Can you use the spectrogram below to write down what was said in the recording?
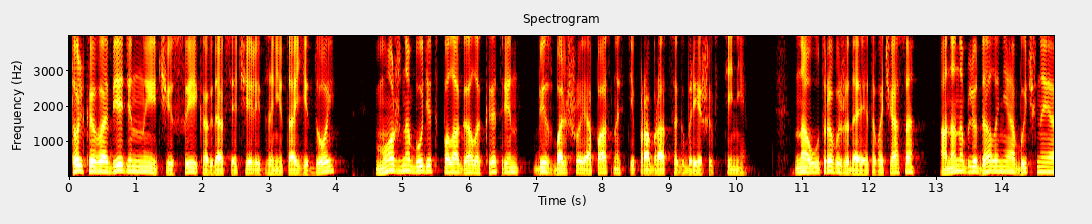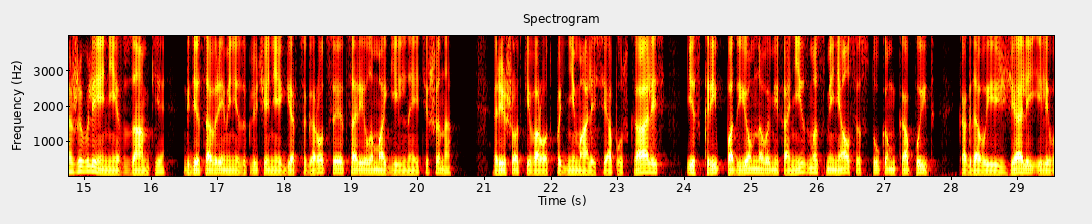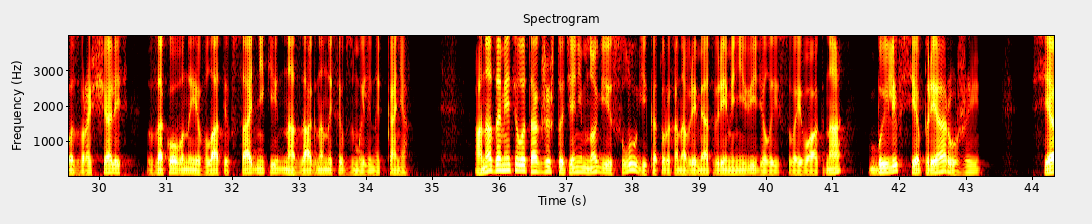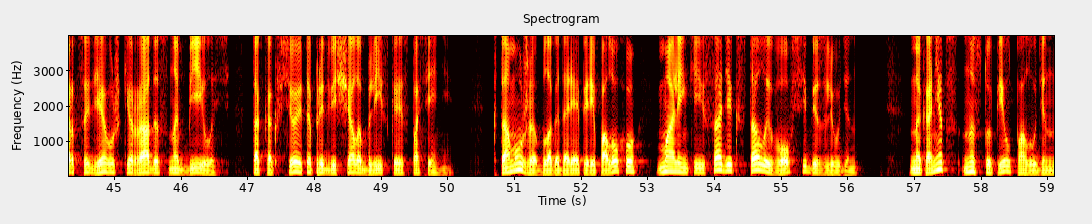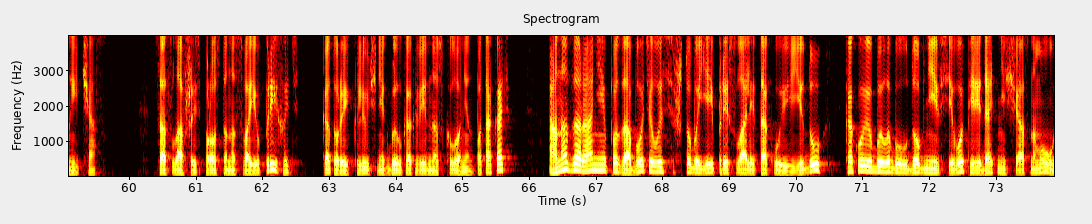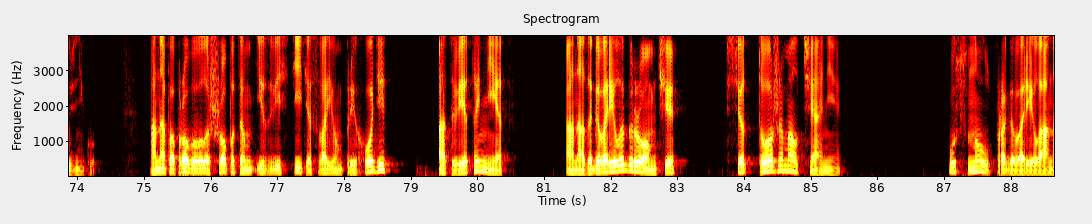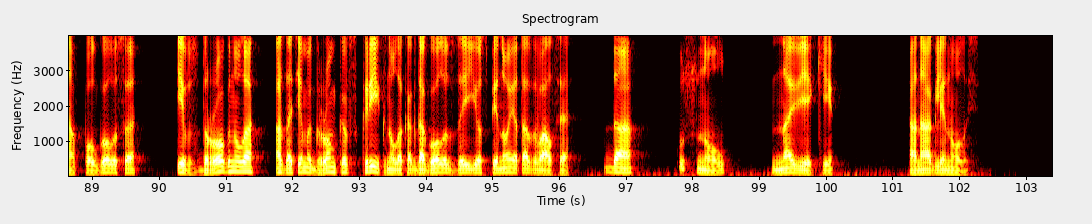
Только в обеденные часы, когда вся челядь занята едой, можно будет, полагала Кэтрин, без большой опасности пробраться к бреши в стене. На утро, выжидая этого часа, она наблюдала необычное оживление в замке, где со времени заключения герцога Роция царила могильная тишина. Решетки ворот поднимались и опускались, и скрип подъемного механизма сменялся стуком копыт, когда выезжали или возвращались закованные в латы всадники на загнанных и взмыленных конях. Она заметила также, что те немногие слуги, которых она время от времени видела из своего окна, были все при оружии. Сердце девушки радостно билось, так как все это предвещало близкое спасение. К тому же, благодаря переполоху, маленький садик стал и вовсе безлюден. Наконец наступил полуденный час. Сославшись просто на свою прихоть, которой ключник был, как видно, склонен потакать, она заранее позаботилась, чтобы ей прислали такую еду, какую было бы удобнее всего передать несчастному узнику. Она попробовала шепотом известить о своем приходе, ответа нет. Она заговорила громче, все то же молчание. «Уснул», — проговорила она в полголоса, и вздрогнула, а затем и громко вскрикнула, когда голос за ее спиной отозвался. «Да, уснул. Навеки». Она оглянулась.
